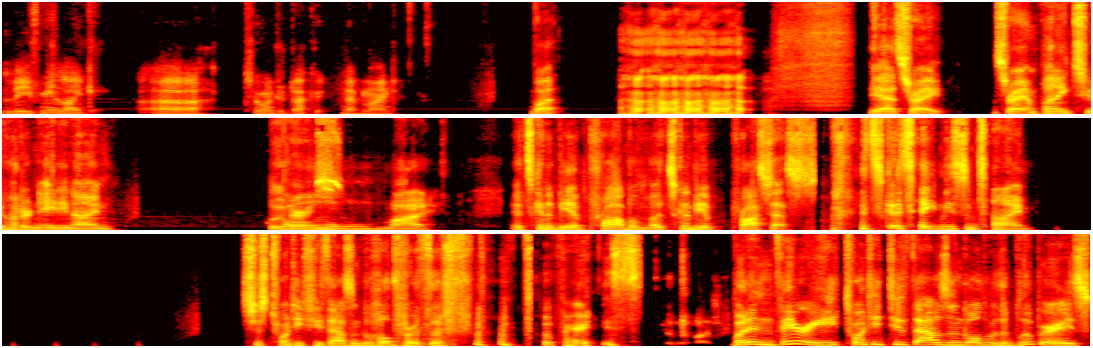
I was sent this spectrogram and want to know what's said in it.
Leave me like uh 200 duck. Never mind. What? Yeah, that's right. That's right. I'm planting 289 blueberries. Oh my. It's going to be a problem. It's going to be a process. it's going to take me some time. It's just 22,000 gold worth of blueberries. But in theory, 22,000 gold worth of blueberries,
